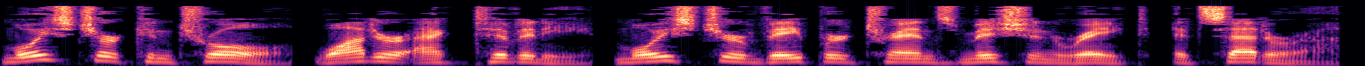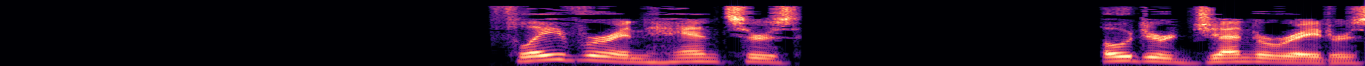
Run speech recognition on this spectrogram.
Moisture control, water activity, moisture vapor transmission rate, etc. Flavor enhancers Odor generators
